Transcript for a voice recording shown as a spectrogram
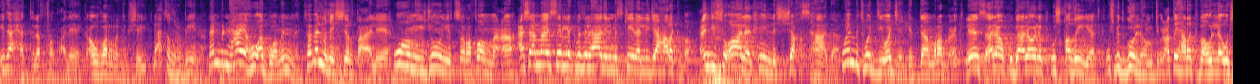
إذا حد تلفظ عليك أو ضرك بشيء لا تضربينه لأن بالنهايه هو أقوى منك. فبلغي الشرطة عليه وهم يجون يتصرفون معاه عشان ما يصير لك مثل هذه المسكينة اللي جاها ركبة. عندي سؤال الحين للشخص هذا. وين بتودي وجهك قدام ربعك لين سألوك وقالوا لك وش قضيتك؟ وش بتقول لهم؟ معطيها ركبة ولا وش؟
